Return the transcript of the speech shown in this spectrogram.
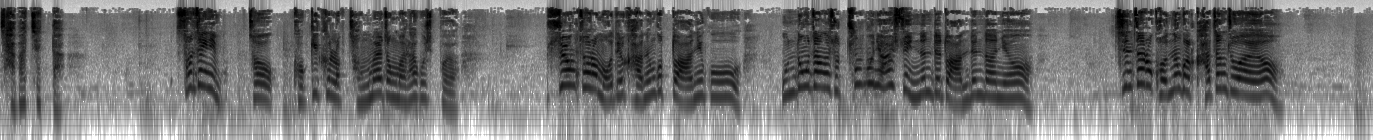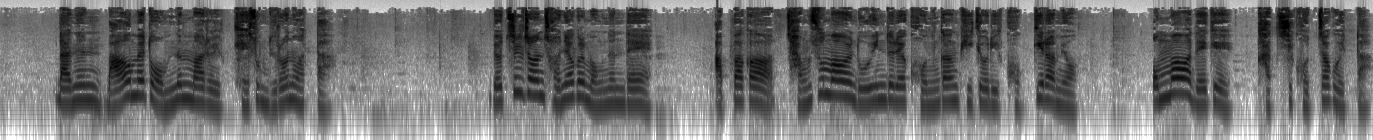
잡아챘다. 선생님, 저 걷기 클럽 정말 정말 하고 싶어요. 수영처럼 어딜 가는 것도 아니고 운동장에서 충분히 할 수 있는데도 안 된다니요. 진짜로 걷는 걸 가장 좋아해요. 나는 마음에도 없는 말을 계속 늘어놓았다. 며칠 전 저녁을 먹는데 아빠가 장수마을 노인들의 건강 비결이 걷기라며 엄마와 내게 같이 걷자고 했다.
